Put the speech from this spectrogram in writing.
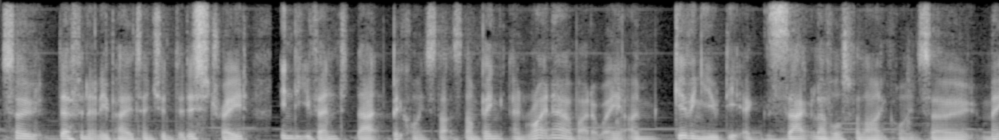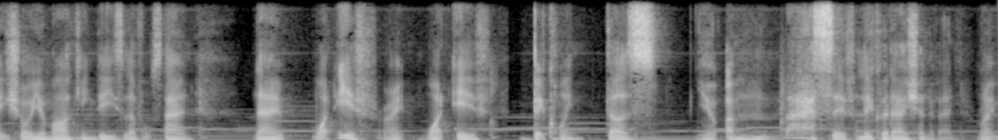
So definitely pay attention to this trade in the event that Bitcoin starts dumping. And right now, by the way, I'm giving you the exact levels for Litecoin. So make sure you're marking these levels down. Now, what if, right? What if Bitcoin does, you know, a massive liquidation event, right?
